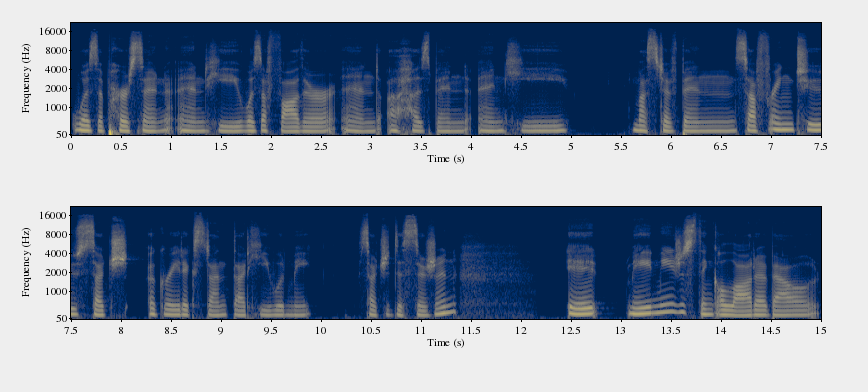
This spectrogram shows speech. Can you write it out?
was a person and he was a father and a husband, and he must have been suffering to such a great extent that he would make such a decision. It made me just think a lot about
